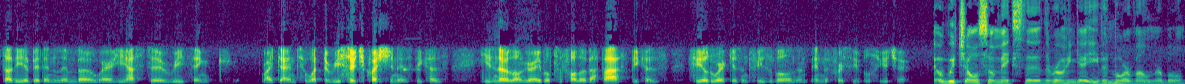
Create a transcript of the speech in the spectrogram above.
study a bit in limbo, where he has to rethink right down to what the research question is, because he's no longer able to follow that path because field work isn't feasible in, in the foreseeable future. Which also makes the, the Rohingya even more vulnerable.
